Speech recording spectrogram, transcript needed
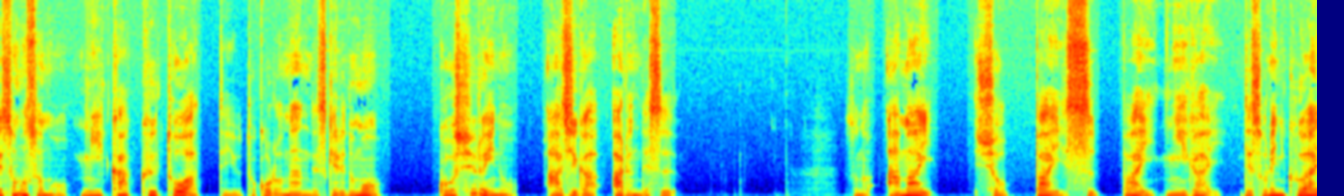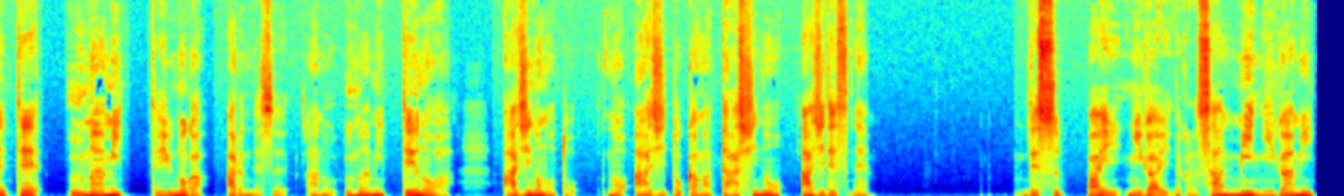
で、そもそも味覚とはっていうところなんですけれども、5種類の味があるんです。その甘い、しょっぱい、酸っぱい、苦い、で、それに加えて、旨味っていうのがあるんです。あの、旨味っていうのは、味の素の味とか、まあ、出汁の味ですね。で、酸っぱい、苦い、だから酸味、苦味っ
